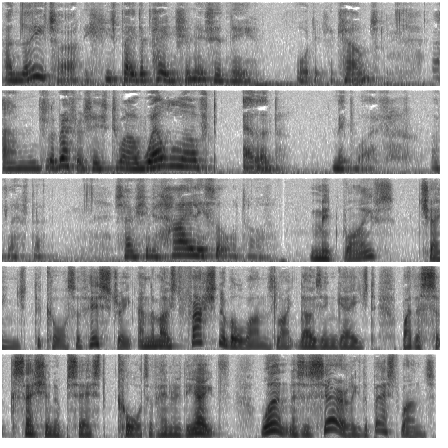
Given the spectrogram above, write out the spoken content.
And later, she's paid a pension, it's in the audit accounts, and the reference is to our well loved Ellen, midwife of Leicester. So she was highly thought of. Midwives changed the course of history, and the most fashionable ones, like those engaged by the succession obsessed court of Henry VIII, weren't necessarily the best ones.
